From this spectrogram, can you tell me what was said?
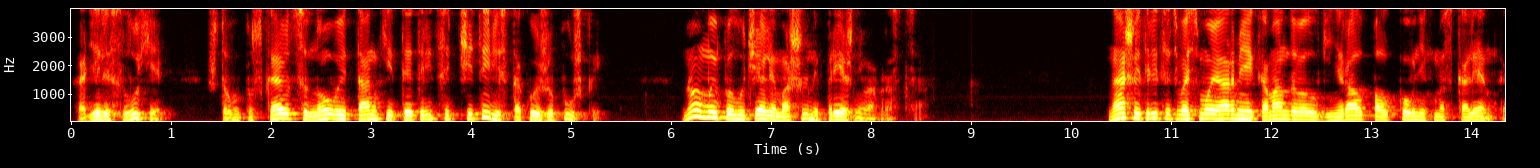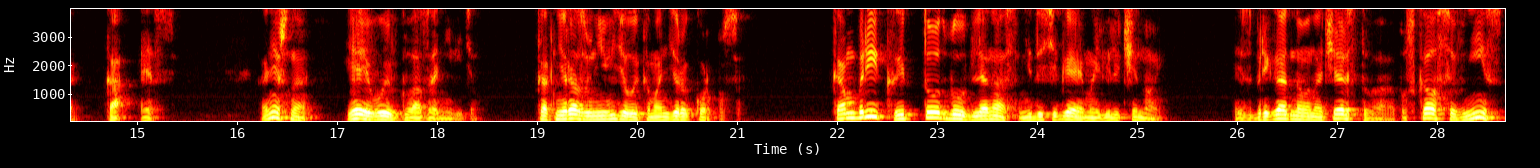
Ходили слухи, что выпускаются новые танки Т-34 с такой же пушкой. Но мы получали машины прежнего образца. Нашей 38-й армией командовал генерал-полковник Москаленко, КС. Конечно, я его и в глаза не видел как ни разу не видел и командира корпуса. Камбрик и тот был для нас недосягаемой величиной. Из бригадного начальства опускался вниз,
